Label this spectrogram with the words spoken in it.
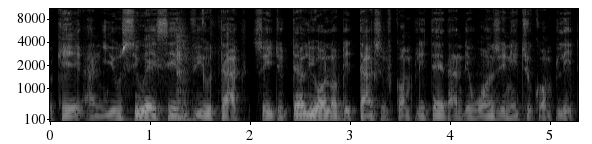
okay? And you see where it says view tasks so it will tell you all of the tasks you've completed and the ones you need to complete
